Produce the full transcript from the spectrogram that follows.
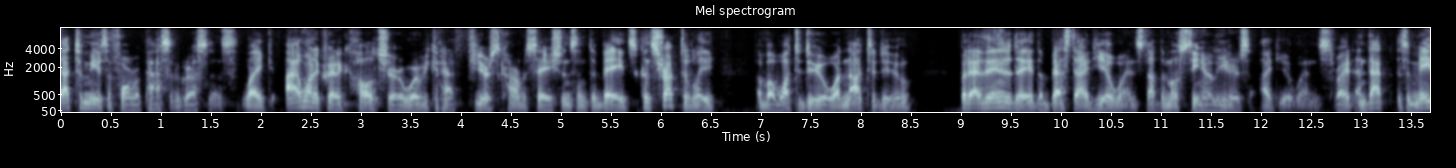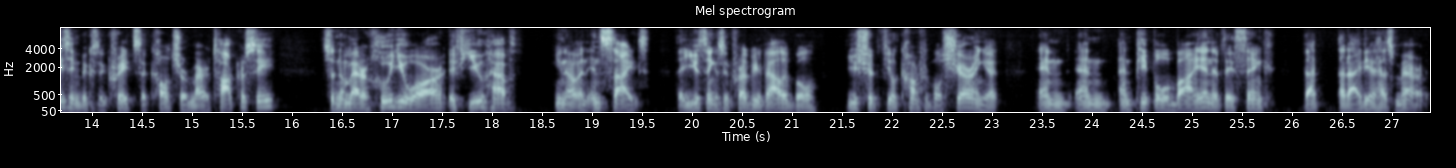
That to me is a form of passive aggressiveness. Like I want to create a culture where we can have fierce conversations and debates constructively about what to do or what not to do, but at the end of the day, the best idea wins, not the most senior leader's idea wins, right? And that is amazing because it creates a culture of meritocracy. So no matter who you are, if you have, you know, an insight that you think is incredibly valuable, you should feel comfortable sharing it. And and and people will buy in if they think that that idea has merit.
